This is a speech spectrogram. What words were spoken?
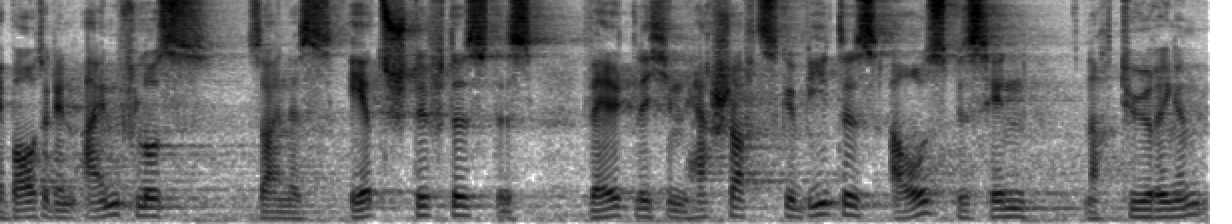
Er baute den Einfluss seines Erzstiftes, des weltlichen Herrschaftsgebietes aus bis hin nach Thüringen.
